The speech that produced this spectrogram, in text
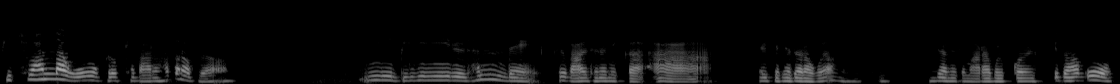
비추한다고 그렇게 말을 하더라고요. 이미 미니를 샀는데 그 말 들으니까 아 이렇게 되더라고요. 좀 진작에 좀 알아볼 걸 싶기도 하고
